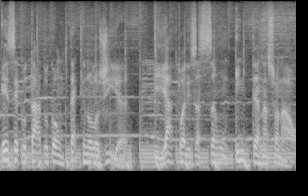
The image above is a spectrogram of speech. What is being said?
executado com tecnologia e atualização internacional.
